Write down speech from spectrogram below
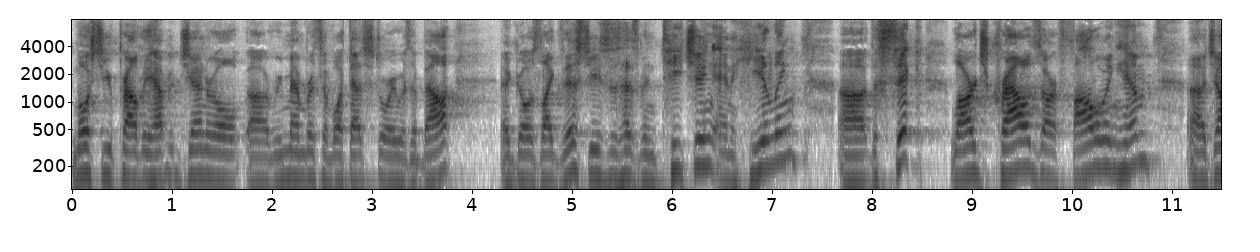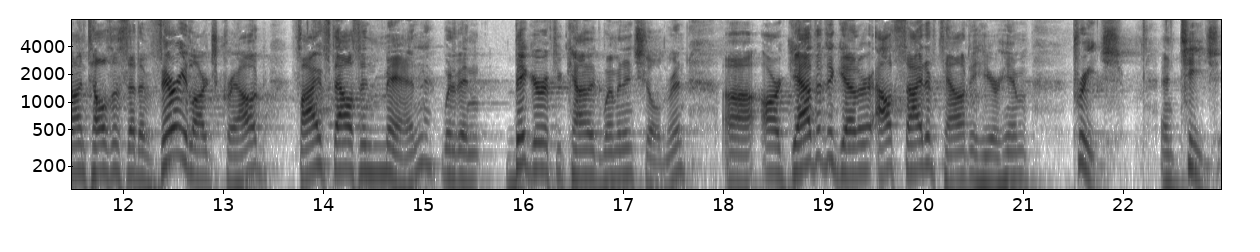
Most of you probably have a general uh, remembrance of what that story was about. It goes like this Jesus has been teaching and healing uh, the sick. Large crowds are following him. Uh, John tells us that a very large crowd, 5,000 men, would have been bigger if you counted women and children, uh, are gathered together outside of town to hear him preach and teach.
